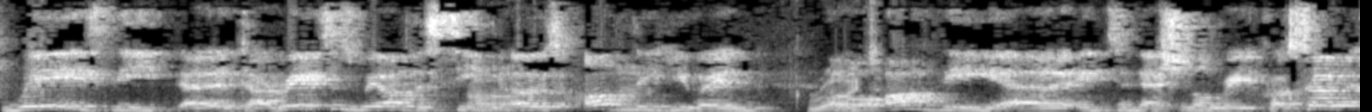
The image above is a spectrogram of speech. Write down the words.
where is the uh, directors, where are the CEOs uh, of mm, the UN right. or of the uh, International Red Cross? So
